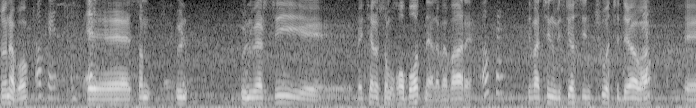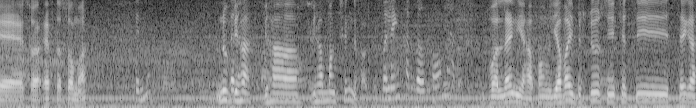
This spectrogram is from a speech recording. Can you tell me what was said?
Sønderborg. Okay. Øh, som un, universitet, øh, hvad kalder som roboten, eller hvad var det? Okay. Det var ting, vi skal også en tur til derovre, øh, så efter sommer. Spændende. Nu, vi har, vi har, vi har mange tingene faktisk. Hvor længe har du været formand? Hvor længe jeg har formand? Jeg var i bestyrelsen, jeg kan sige sikkert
